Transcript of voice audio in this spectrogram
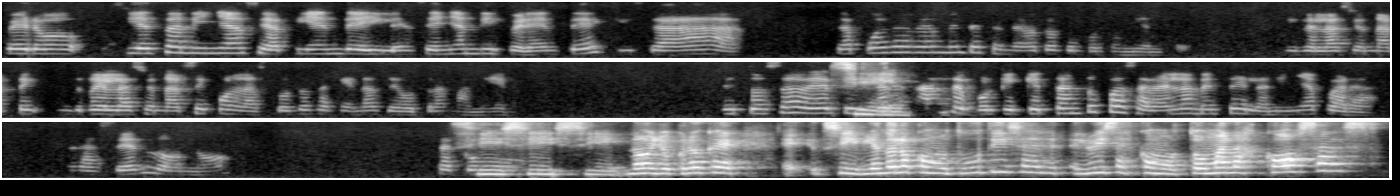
pero si esa niña se atiende y le enseñan diferente, quizá, ya puede realmente tener otro comportamiento y relacionarte, relacionarse con las cosas ajenas de otra manera. Entonces, a ver, qué interesante, porque qué tanto pasará en la mente de la niña para, hacerlo, ¿no? Sí, sí, sí. No, yo creo que, eh, sí, viéndolo como tú dices, Luis, es como toma las cosas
